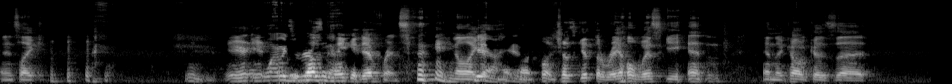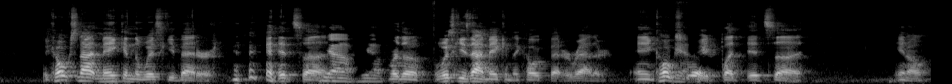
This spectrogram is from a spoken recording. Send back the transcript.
and it's like. you're- you're- Why would you it doesn't that? make a difference, you know. Like, Yeah, uh, just get the real whiskey and and the Coke because uh, the Coke's not making the whiskey better. it's uh, Yeah, yeah, or the whiskey's not making the Coke better, rather. And Coke's Yeah. great, but it's uh, you know,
